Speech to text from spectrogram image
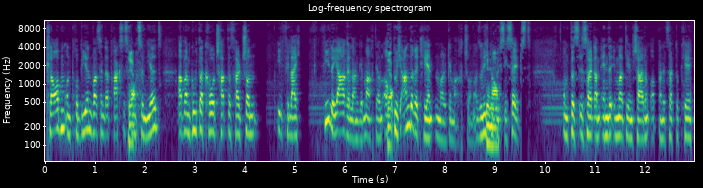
glauben und probieren, was in der Praxis ja. funktioniert. Aber ein guter Coach hat das halt schon vielleicht viele Jahre lang gemacht, ja, und auch ja. durch andere Klienten mal gemacht schon, also nicht genau. nur durch sich selbst. Und das ist halt am Ende immer die Entscheidung, ob man jetzt sagt, okay,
